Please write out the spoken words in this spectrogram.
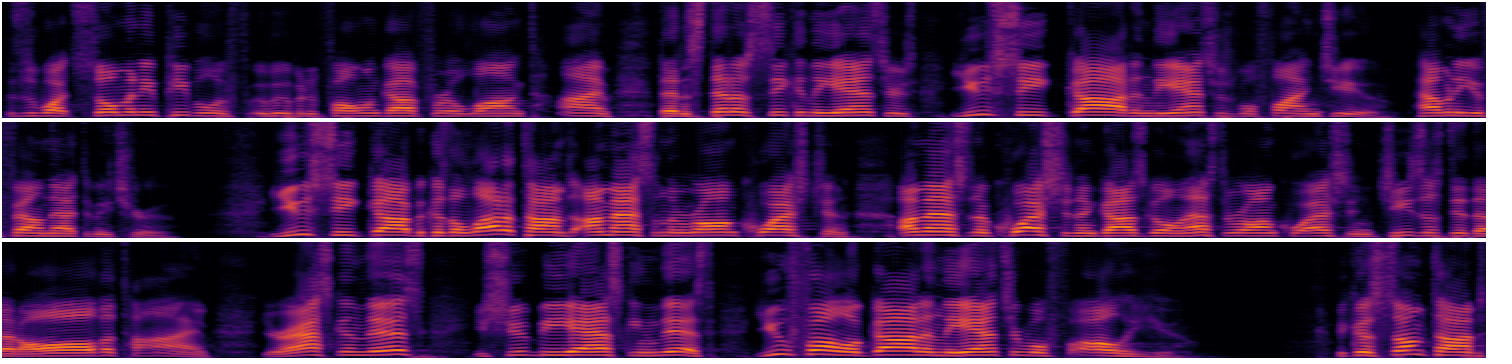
This is what so many people who've been following God for a long time that instead of seeking the answers, you seek God and the answers will find you. How many of you found that to be true? You seek God because a lot of times I'm asking the wrong question. I'm asking a question and God's going, that's the wrong question. Jesus did that all the time. You're asking this, you should be asking this. You follow God and the answer will follow you. Because sometimes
